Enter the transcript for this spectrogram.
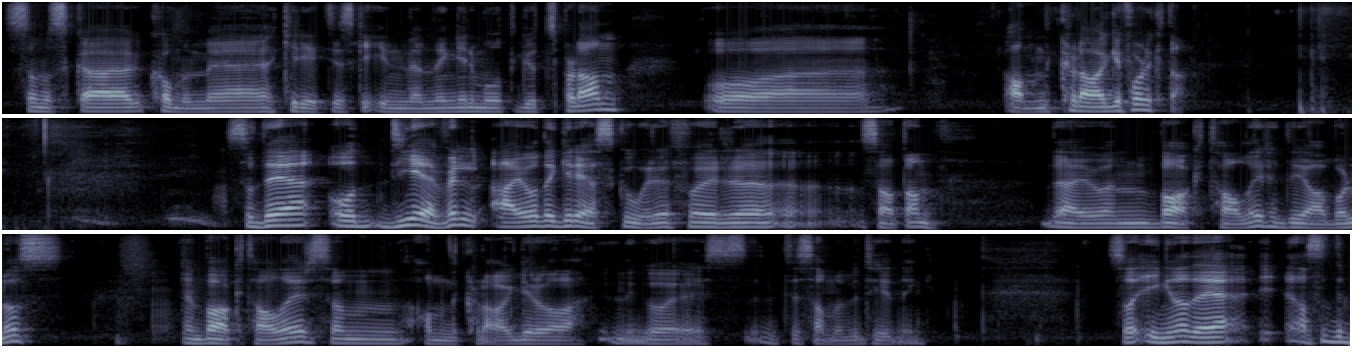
som skal komme med kritiske innvendinger mot Guds plan, og eh, anklage folk, da. Det, Og djevel er jo det greske ordet for uh, Satan. Det er jo en baktaler, diabolos en baktaler som anklager, og det går til samme betydning. Så ingen av det altså Det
